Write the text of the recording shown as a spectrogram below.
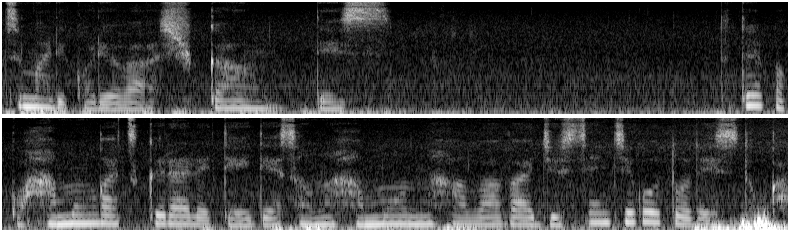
つまりこれは主観です。例えばこう波紋が作られていてその波紋の幅が1 0センチごとですとか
